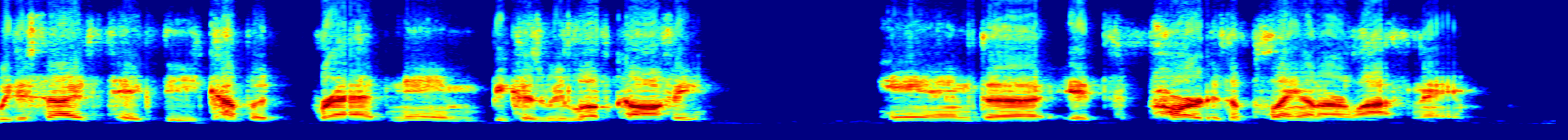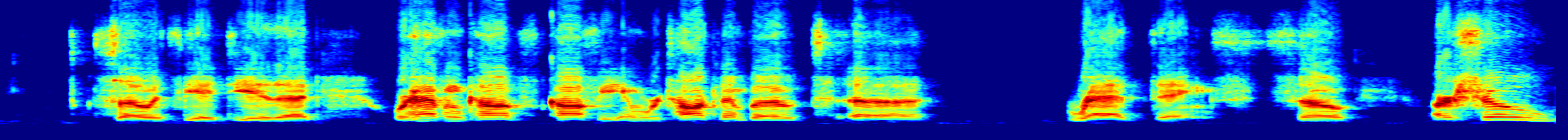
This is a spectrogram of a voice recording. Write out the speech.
we decided to take the Cup of Rad name because we love coffee, and uh, it's part is a play on our last name. So it's the idea that we're having coffee and we're talking about uh, rad things. So our show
